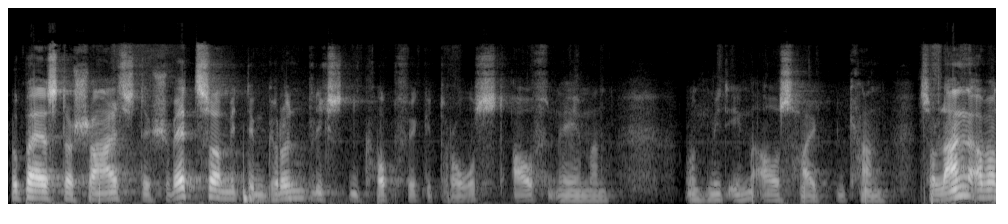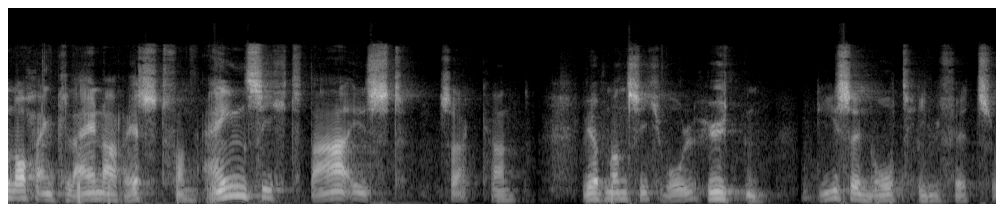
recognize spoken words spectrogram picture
Wobei es der schalste Schwätzer mit dem gründlichsten Kopfe getrost aufnehmen und mit ihm aushalten kann. Solange aber noch ein kleiner Rest von Einsicht da ist, sagt Kant, wird man sich wohl hüten, diese Nothilfe zu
